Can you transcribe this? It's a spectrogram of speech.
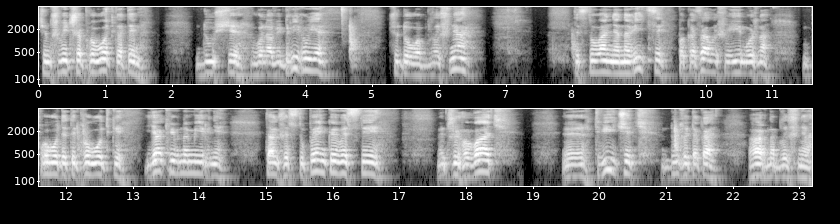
Чим швидша проводка, тим дужче вона вібрірує. Чудова блишня. Тестування на річці показали, що її можна проводити проводки як рівномірні, так же ступенькою вести, джигувати, е, твічить. Дуже така гарна блишня.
